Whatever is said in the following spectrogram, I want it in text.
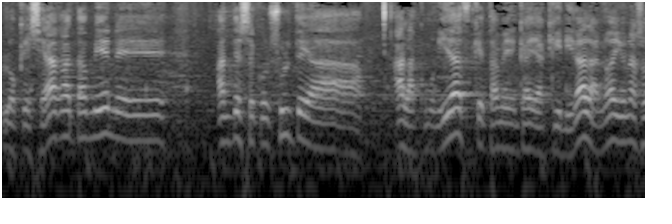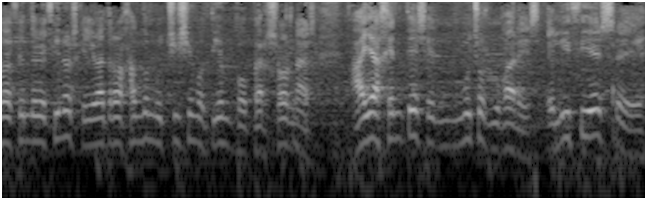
lo que se haga también eh, antes se consulte a, a la comunidad que también que hay aquí en Irala, ¿no? Hay una asociación de vecinos que lleva trabajando muchísimo tiempo, personas, hay agentes en muchos lugares. El ICI es, eh,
